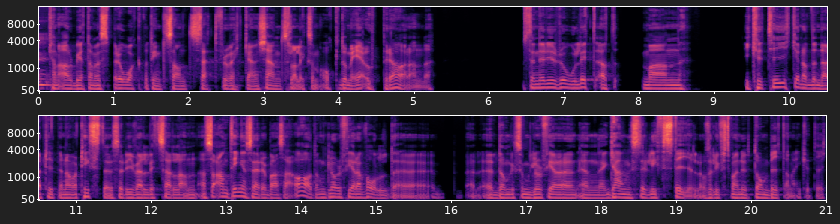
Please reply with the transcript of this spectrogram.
Mm. kan arbeta med språk på ett intressant sätt för att väcka en känsla liksom, och de är upprörande. Sen är det ju roligt att man i kritiken av den där typen av artister så är det ju väldigt sällan, alltså antingen så är det bara så här, ah, de glorifierar våld, eh, eller de liksom glorifierar en, en gangsterlivsstil och så lyfter man ut de bitarna i kritik.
